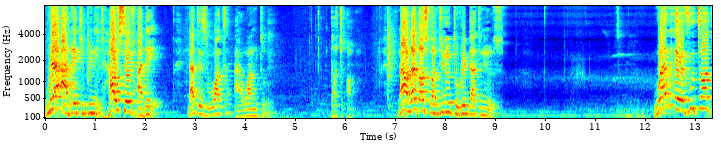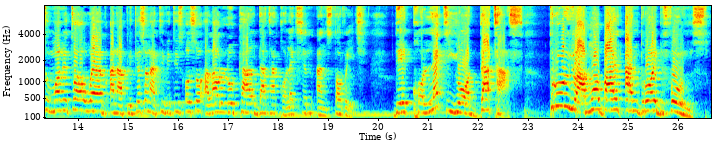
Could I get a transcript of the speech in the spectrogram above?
Where are they keeping it? How safe are they? That is what i want to touch on. Now let us continue to read that news when a feature to monitor web and application activities also allow local data collection and storage they collect your data through your mobile android phones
